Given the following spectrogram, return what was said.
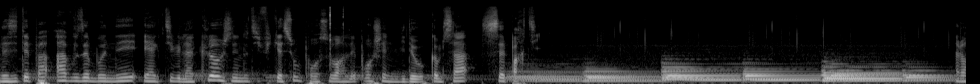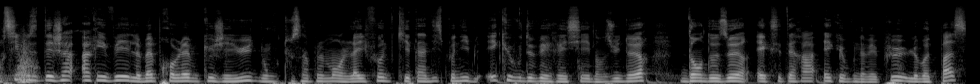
N'hésitez pas à vous abonner et activer la cloche des notifications pour recevoir les prochaines vidéos. Comme ça, c'est parti Alors si vous êtes déjà arrivé le même problème que j'ai eu, donc tout simplement l'iPhone qui est indisponible et que vous devez réessayer dans une heure, dans deux heures, etc. et que vous n'avez plus le mot de passe,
